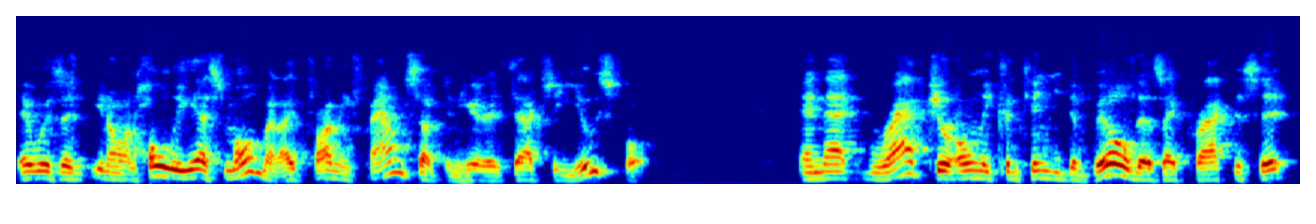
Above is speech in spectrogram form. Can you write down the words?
it was a you know an holy yes moment. I finally found something here that's actually useful, and that rapture only continued to build as I practiced it,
